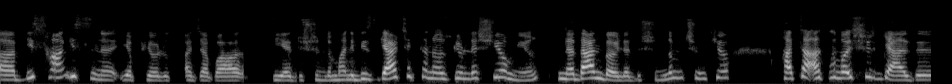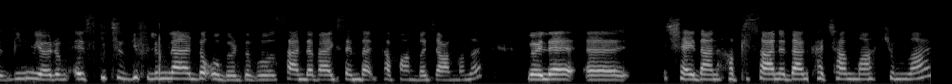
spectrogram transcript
Ee, biz hangisini yapıyoruz acaba diye düşündüm. Hani biz gerçekten özgürleşiyor muyuz? Neden böyle düşündüm? Çünkü hatta aklıma şu geldi. Bilmiyorum eski çizgi filmlerde olurdu bu. Sen de belki senin de kafanda canlanır. Böyle e, şeyden hapishaneden kaçan mahkumlar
